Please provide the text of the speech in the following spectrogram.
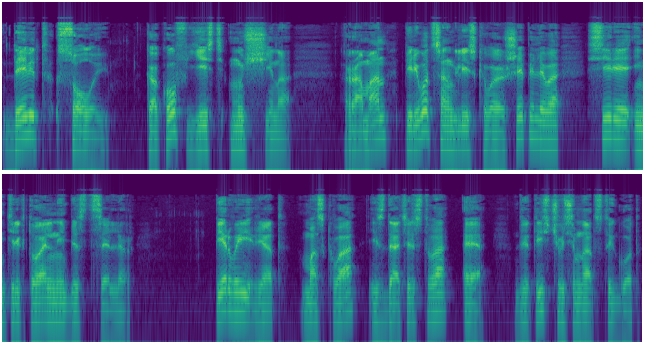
Дэвид Солой. Каков есть мужчина? Роман, перевод с английского Шепелева, серия «Интеллектуальный бестселлер». Первый ряд. Москва, издательство «Э», 2018 год.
